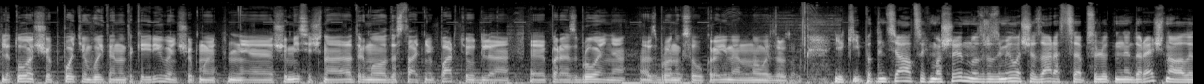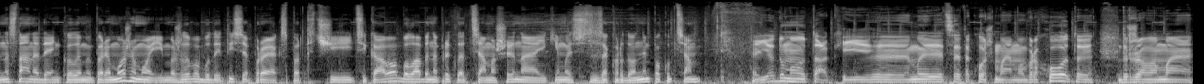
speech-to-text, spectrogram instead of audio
для того, щоб потім вийти на такий рівень, щоб ми е, щомісячно отримали достатню партію для е, переозброєння збройних сил України на новий зразок. Який потенціал цих машин? Ну зрозуміло, що зараз це абсолютно недоречно, але настане день, коли ми переможемо, і можливо буде йтися про експорт. Чи цікаво була би, наприклад, ця машина якимось закордонним покупцям? Я думаю, так. І е, ми це також маємо враховувати. Держава має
